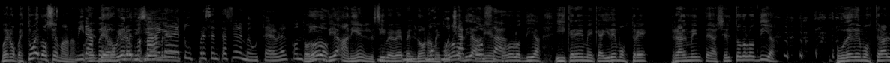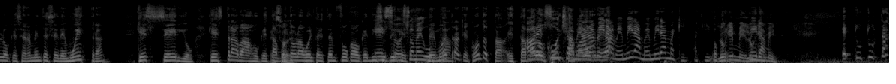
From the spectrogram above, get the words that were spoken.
bueno pues estuve dos semanas Mira, el de pero, noviembre pero más diciembre allá de tus presentaciones, me gustaría hablar contigo. todos los días Aniel sí bebé perdóname todos los días Aniel cosas. todos los días y créeme que ahí demostré realmente ayer todos los días pude demostrar lo que realmente se demuestra que es serio, que es trabajo, que está Eso puesto a la vuelta, que está enfocado, que es disciplina. Eso, eso me gusta. Demuestra que conto está, está Ahora para lo suyo, está escúchame, para ahora mírame, mírame, mírame aquí. aquí ok, Look at me, look at me. Eh, ¿tú, ¿Tú estás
